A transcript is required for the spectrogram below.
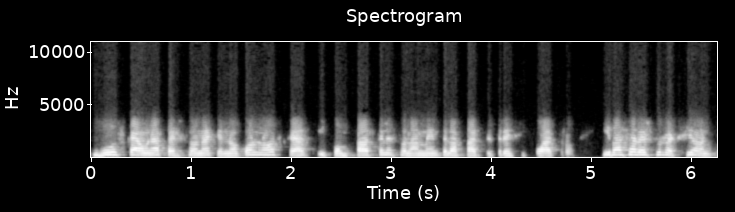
busca a una persona que no conozcas y compártele solamente la parte 3 y 4 y vas a ver su reacción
